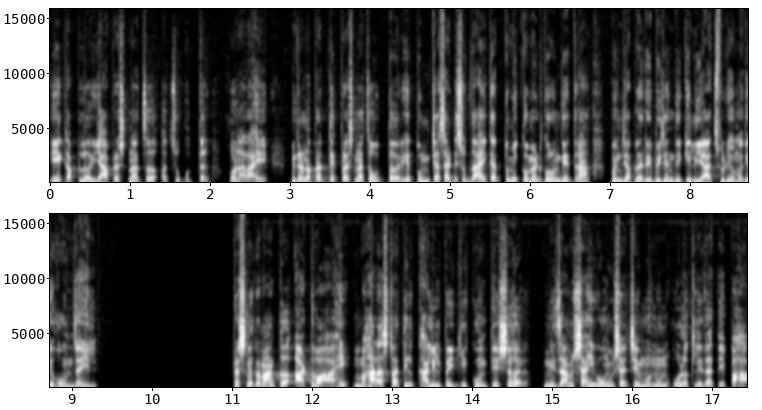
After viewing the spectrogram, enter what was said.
एक आपलं या प्रश्नाचं अचूक उत्तर होणार आहे. मित्रांनो प्रत्येक प्रश्नाचं उत्तर हे तुमच्यासाठी सुद्धा आहे का? तुम्ही कमेंट करून देत राहा. म्हणजे आपलं रिव्हिजन देखील याच व्हिडिओमध्ये होऊन जाईल. प्रश्न क्रमांक आठवा आहे महाराष्ट्रातील खालीलपैकी कोणते शहर? निजामशाही वंशाचे म्हणून ओळखले जाते. पहा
